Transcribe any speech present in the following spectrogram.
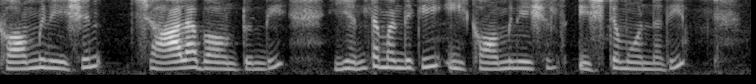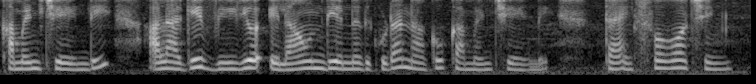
కాంబినేషన్ చాలా బాగుంటుంది. ఎంతమందికి ఈ కాంబినేషన్స్ ఇష్టమో అన్నది కమెంట్ చేయండి. అలాగే వీడియో ఎలా ఉంది అన్నది కూడా నాకు కమెంట్ చేయండి. Thanks for watching.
